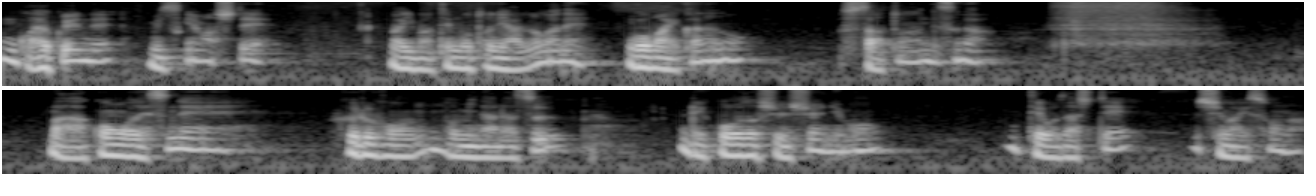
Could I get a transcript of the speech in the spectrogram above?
500円で見つけまして、まあ、今手元にあるのがね5枚からのスタートなんですがまあ今後ですね古本のみならずレコード収集にも手を出してしまいそうな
